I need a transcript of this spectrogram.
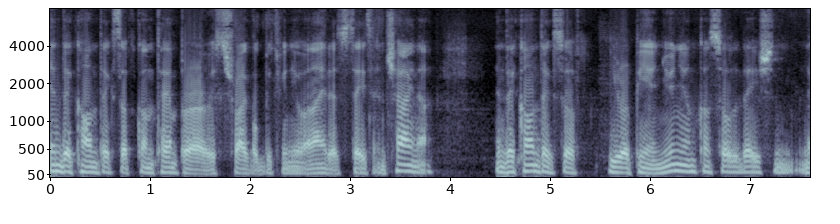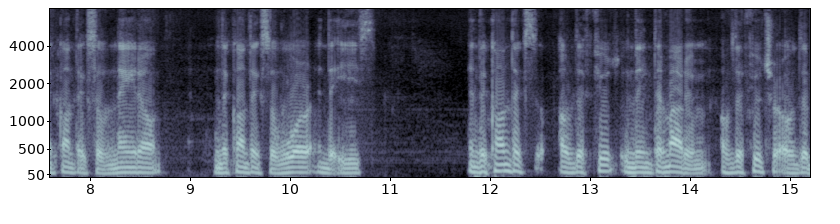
in the context of contemporary struggle between the United States and China, in the context of European Union consolidation, in the context of NATO, in the context of war in the East, in the context of the future, the intermarium of the future of, the,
